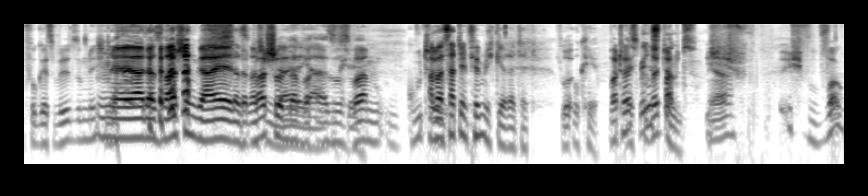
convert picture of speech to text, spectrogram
vergiss Wilson nicht. Ja, ne? ja, das war schon geil. Das, Das, war schon, geil, da war, ja. also es okay. war ein guter. aber es hat den Film nicht gerettet. Okay. was heißt ich bin gerettet? gespannt. Ja. ich war,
